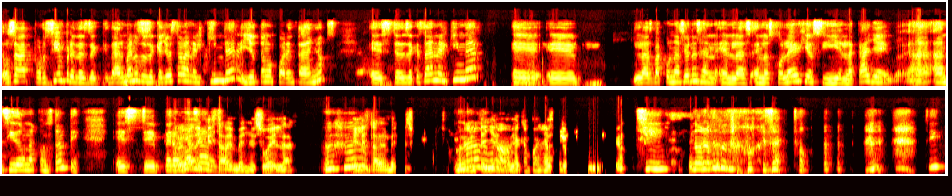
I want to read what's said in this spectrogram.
o sea, por siempre, desde, al menos desde que yo estaba en el kinder y yo tengo 40 años, este, desde que estaba en el kinder, eh, eh, las vacunaciones en, en, las, en los colegios y en la calle han sido una constante. Este, pero Prueba de que estaba en Venezuela. Él estaba en Venezuela. Obviamente no no había campañas. Sí, no lo dudo, exacto. sí.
